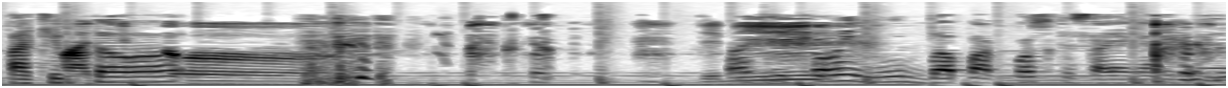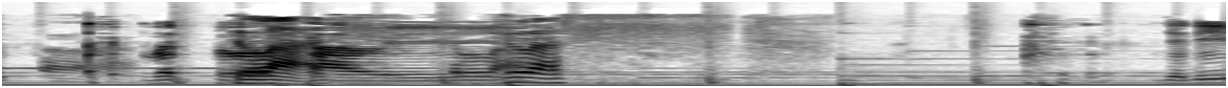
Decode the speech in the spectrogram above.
Pak Pak Cipto. Jadi Pak Cipto ini bapak kos kesayangan kita. betul Jelas. sekali. Jelas. Jelas. Jadi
